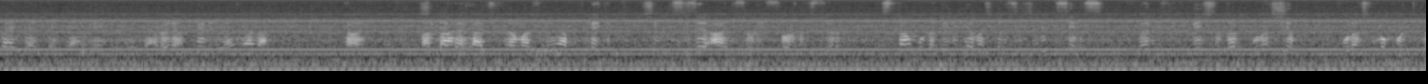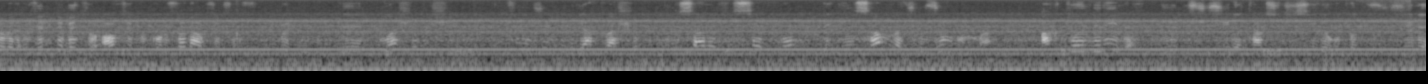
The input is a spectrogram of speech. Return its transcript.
belirlerken geliyorlar. Öyle mi? Külliyen yalan. Tamam. Bakanlık açıklamasını yaptı. Peki. Şimdi size aynı soruyu sormak istiyorum. İstanbul'da belediye başkanı seçilirseniz önümüzdeki 5 yılda ulaşım, ulaştırma politikaları özellikle metro altyapı konusunda ne yapacaksınız? Buyurun. e, ulaşım işi bütüncül bir yaklaşım, insanı hissetme ve insanla çözüm bulma, aktörleriyle, minibüsçüsüyle, taksicisiyle, otobüsçüsüyle,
